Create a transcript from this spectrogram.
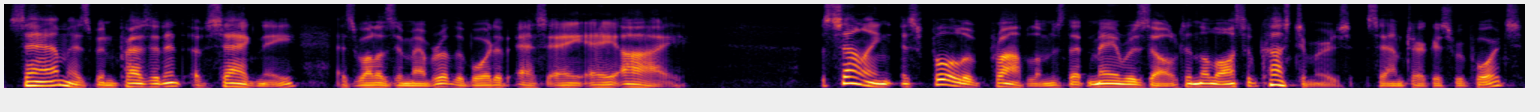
Sam has been president of SAGNY as well as a member of the board of SAAI. Selling is full of problems that may result in the loss of customers, Sam Turkis reports.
